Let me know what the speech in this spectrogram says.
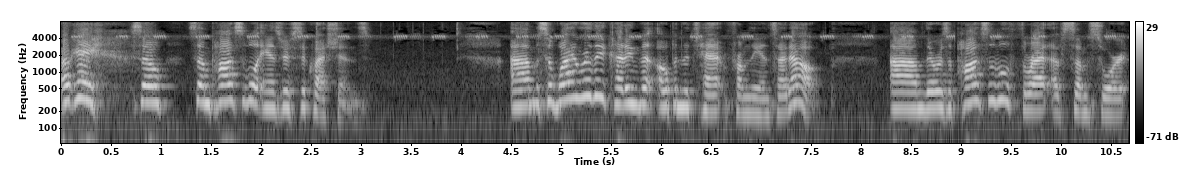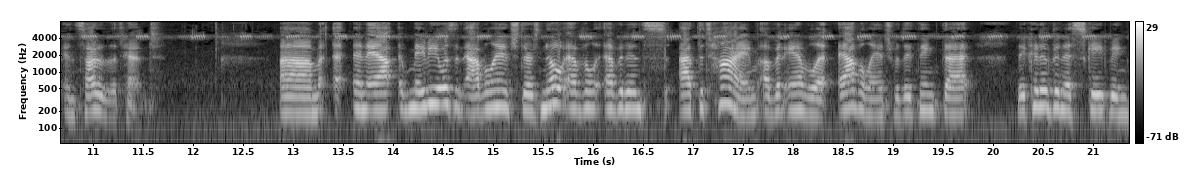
Okay, so some possible answers to questions. Um, so why were they cutting the open the tent from the inside out? Um, there was a possible threat of some sort inside of the tent. Um, an a- maybe it was an avalanche. There's no ev- evidence at the time of an avala- avalanche, but they think that they could have been escaping,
